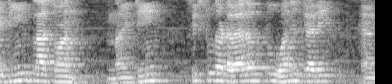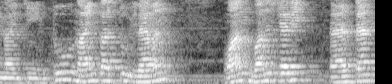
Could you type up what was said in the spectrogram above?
eighteen plus one nineteen six two the twelve two one is carry and nineteen two nine plus two eleven one one is carry and ten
